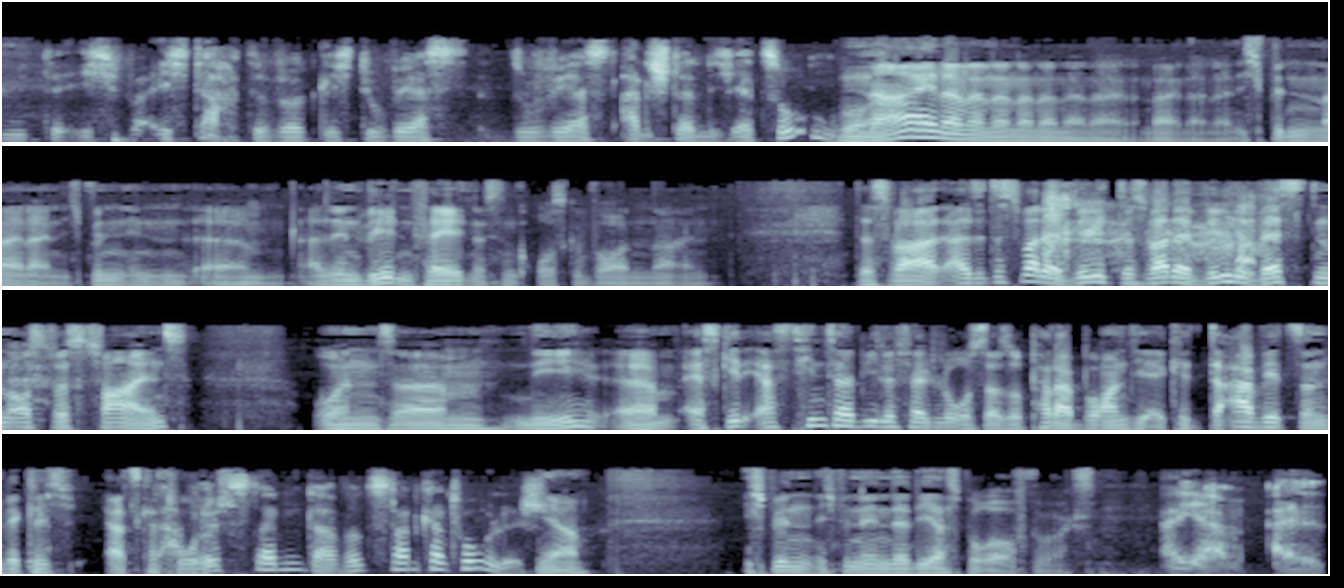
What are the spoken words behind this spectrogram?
Güte, ich, ich dachte wirklich, du wärst, du wärst anständig erzogen worden. Nein, nein, nein, nein, nein, nein, nein, nein, nein, nein, nein. Ich bin, nein, nein, ich bin in, ähm, also in wilden Verhältnissen groß geworden. Nein, das war, also das war der wild, das war der wilde Westen Ostwestfalens. Und ähm, nee, ähm, es geht erst hinter Bielefeld los, also Paderborn die Ecke. Da wird's dann wirklich erzkatholisch. Da wird's dann, da wird's dann katholisch. Ja. Ich bin, ich bin in der Diaspora aufgewachsen. Ah ja, also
